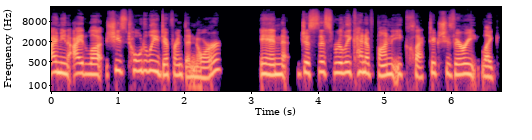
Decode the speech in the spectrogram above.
I mean, I love, she's totally different than Noor in just this really kind of fun, eclectic. She's very like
